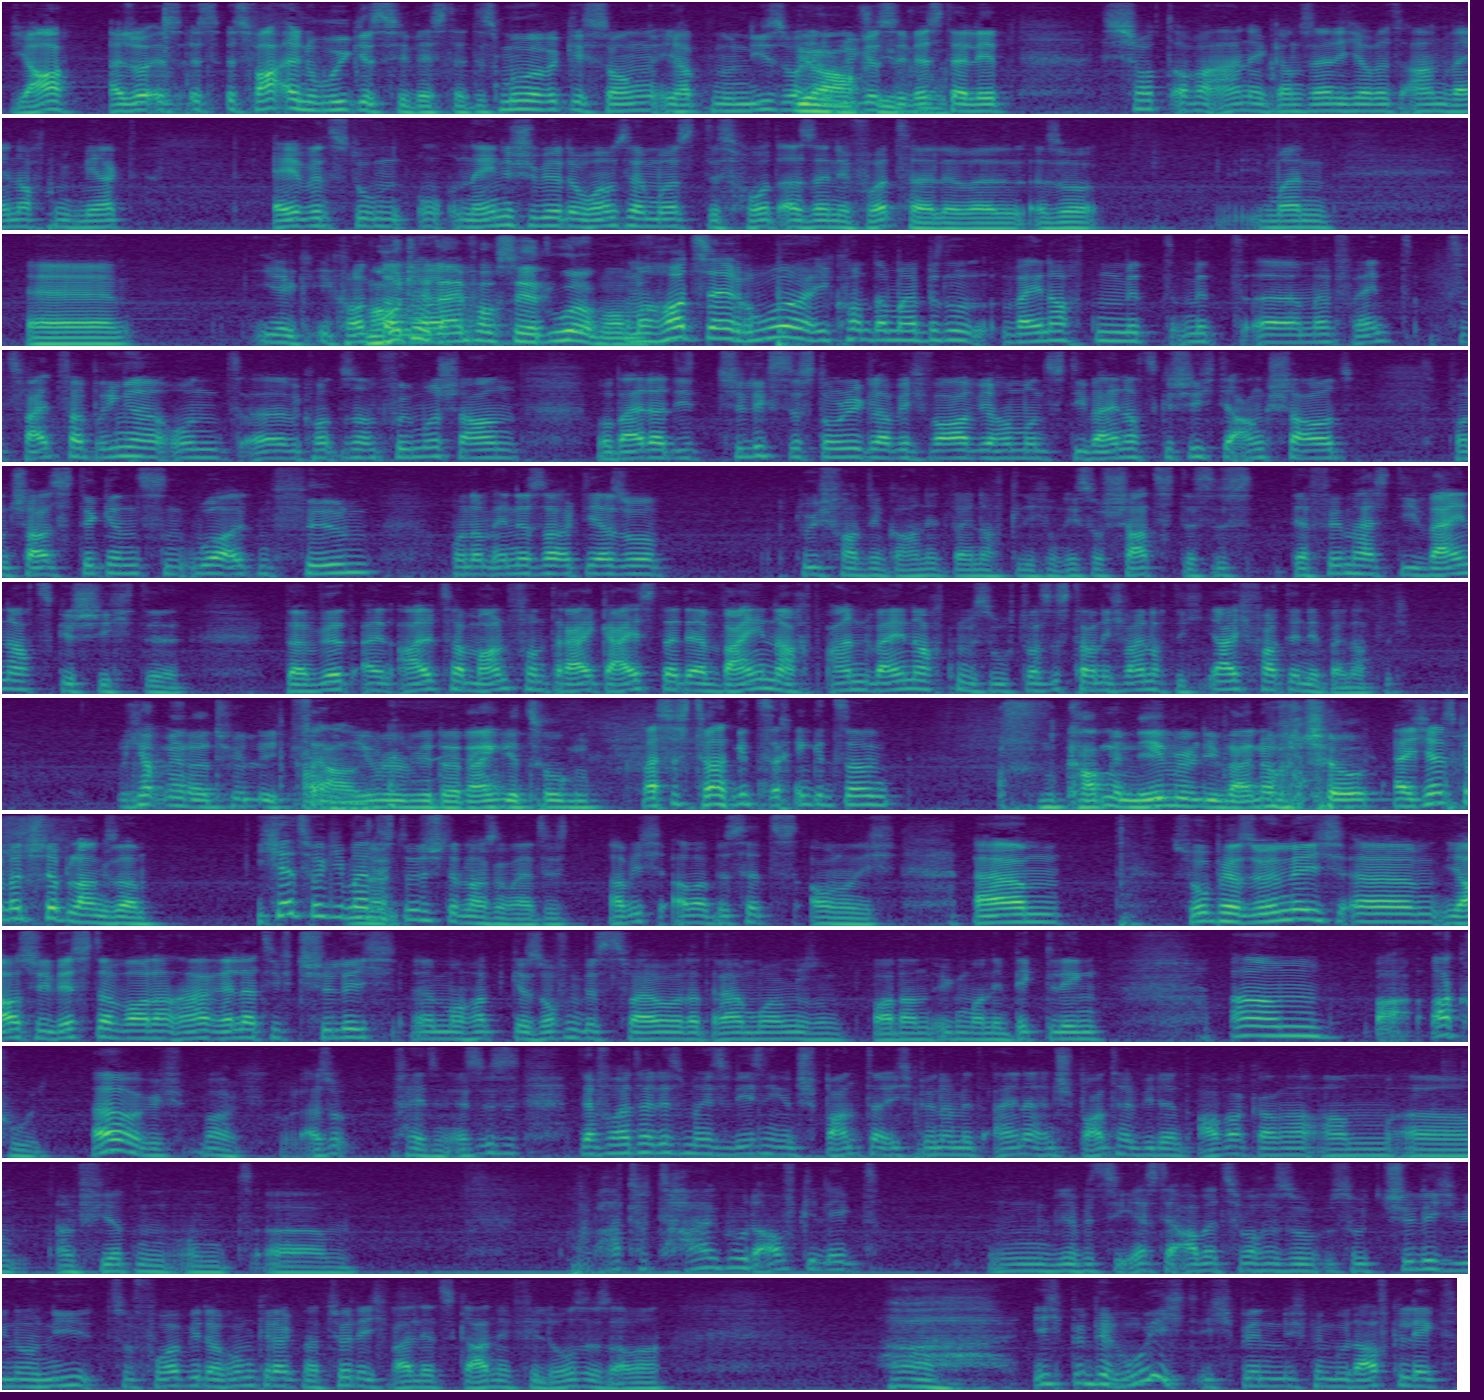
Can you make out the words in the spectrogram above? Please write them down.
ja, also es, es, es war ein ruhiges Silvester, das muss man wirklich sagen. Ich habe noch nie so ein Ja, ruhiges Silvester erlebt. Es schaut aber auch nicht, ganz ehrlich, ich habe jetzt an Weihnachten gemerkt, ey, wenn du um um 9 Uhr schon wieder daheim sein musst, das hat auch seine Vorteile, weil, also, ich meine, äh, ich, ich konnte Man hat mal- halt einfach sehr Ruhe, Mann. man hat seine Ruhe. Ich konnte mal ein bisschen Weihnachten mit, mit äh, meinem Freund zu zweit verbringen und äh, wir konnten so einen Film schauen. Wobei da die chilligste Story, glaube ich, war, wir haben uns die Weihnachtsgeschichte angeschaut von Charles Dickens, einen uralten Film. Und am Ende sagt er so, du, ich fand den gar nicht weihnachtlich. Und ich so, Schatz, das ist, der Film heißt Die Weihnachtsgeschichte. Da wird ein alter Mann von drei Geister der Weihnacht an Weihnachten besucht. Was ist da nicht weihnachtlich? Ja, ich fand den nicht weihnachtlich. Ich habe mir natürlich. Carmen Nebel wieder reingezogen. Was ist da reingezogen? Carmen Nebel, die Weihnachtsshow. Ja, Ich hätte jetzt gemeint, stirb langsam. Ich hätte wirklich gemeint, dass du das stirb langsam reinziehst. Habe ich aber bis jetzt auch noch nicht. Ähm, so persönlich, ähm, ja, Silvester war dann auch relativ chillig. Ähm, man hat gesoffen bis zwei oder drei Uhr morgens und war dann irgendwann im Bett gelegen. Ähm, war, war cool. Ja, wirklich, wirklich cool. Also. Es ist, der Vorteil ist, man ist wesentlich entspannter. Ich bin ja mit einer Entspanntheit wieder in gegangen am, ähm, am 4. und ähm, war total gut aufgelegt. Mm, Ich habe jetzt die erste Arbeitswoche so, so chillig wie noch nie zuvor wieder rumgekriegt. Natürlich, weil jetzt gar nicht viel los ist, aber ah, ich bin beruhigt. Ich bin, ich bin gut aufgelegt.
